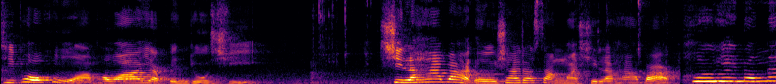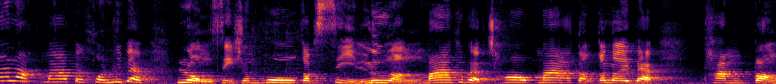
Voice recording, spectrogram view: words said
ที่โพกหัว เพราะว่าอยากเป็นโยชิชิ้นละห้าบาท เออใช่เราสั่งมาชิ้นละห้าบาทคือยายน้องน่ารักมากเป็นคนที่แบบหลงสีชมพูกับสีเหลืองมากคือแบบชอบมาก ตอนก็เลยแบบทำกล่อง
